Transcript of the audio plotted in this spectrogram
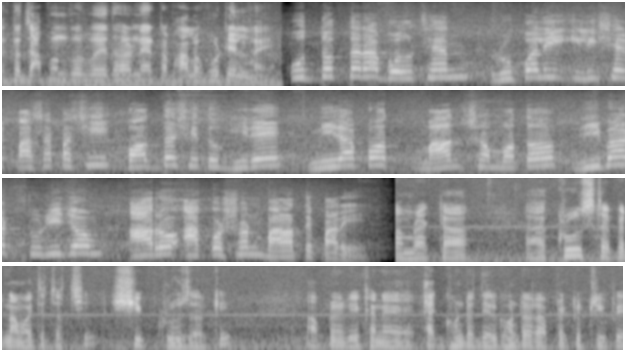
একটা যাপন করব এই ধরনের একটা ভালো হোটেল নাই। উদ্যোক্তারা বলছেন রূপালী ইলিশের পাশাপাশি পদ্মা সেতু ঘিরে নিরাপদ মানসম্মত রিভার ট্যুরিজম আরও আকর্ষণ বাড়াতে পারে। আমরা একটা ক্রুজ টাইপের নামাইতে চাচ্ছি শিপ ক্রুজ আর কি। আপনার এখানে এক ঘণ্টা দেড় ঘণ্টার আপনি একটা ট্রিপে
